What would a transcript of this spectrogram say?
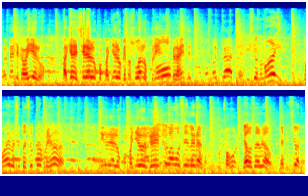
Igualmente, caballero, hay que decirle a los compañeros que no suban los precios, No. que la gente no, no hay plata. Bendiciones, no hay. No hay, la situación está fregada. Dígale a los compañeros del ¿Qué gremio, le vamos a decir al gremio? por favor. Ya, usted delgado. Bendiciones.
